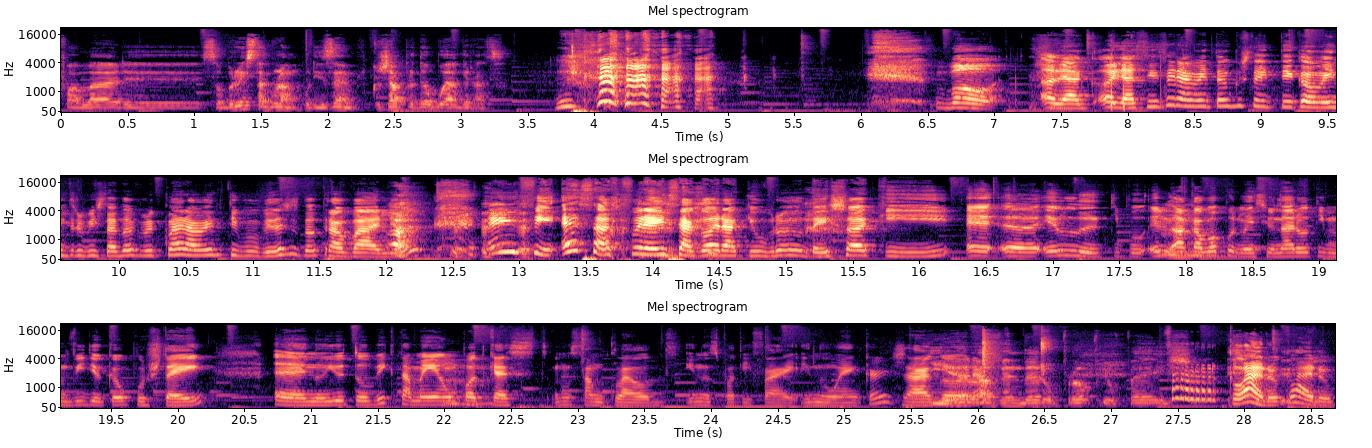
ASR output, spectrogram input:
falar uh, sobre o Instagram, por exemplo, que já perdeu boa graça. Bom, olha, olha, sinceramente eu gostei de ter como entrevistador porque claramente tipo, fizeste o teu trabalho. Enfim, essa referência agora que o Bruno deixou aqui, é, uh, ele, tipo, ele hum. acabou por mencionar o último vídeo que eu postei uh, no YouTube, que também é um uhum. podcast no SoundCloud e no Spotify e no Anchor, já agora. E era a vender o próprio peixe. Claro, claro.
